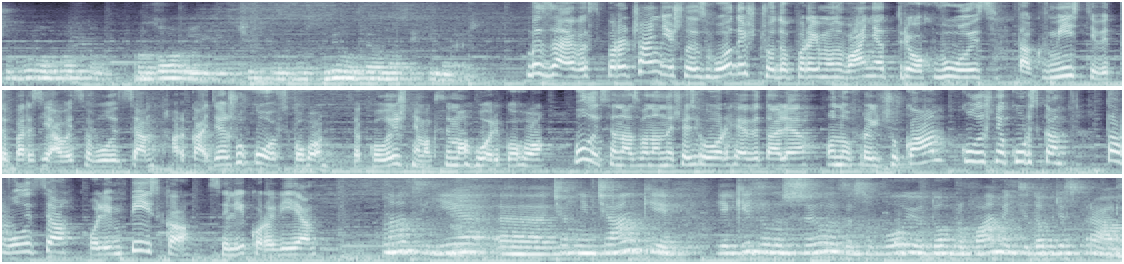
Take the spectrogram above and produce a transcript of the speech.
щоб було просто прозоро і чітко зрозуміло, де у нас які мережі. Без зайвих сперечань дійшли згоди щодо перейменування трьох вулиць. Так в місті відтепер з'явиться вулиця Аркадія Жуковського, це колишня Максима Горького. Вулиця названа на честь Георгія Віталія Онофрийчука, колишня Курська, та вулиця Олімпійська в селі Коровія. У нас є е, чернівчанки, які залишили за собою добру пам'ять і добрі справи.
